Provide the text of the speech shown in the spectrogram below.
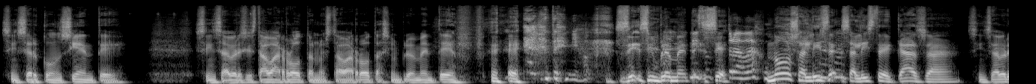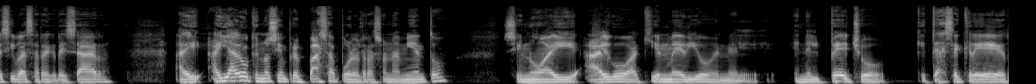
sin ser consciente, sin saber si estaba rota o no estaba rota, simplemente... sí, simplemente... No, saliste, saliste de casa sin saber si ibas a regresar. Hay, hay algo que no siempre pasa por el razonamiento, sino hay algo aquí en medio, en el, en el pecho, que te hace creer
